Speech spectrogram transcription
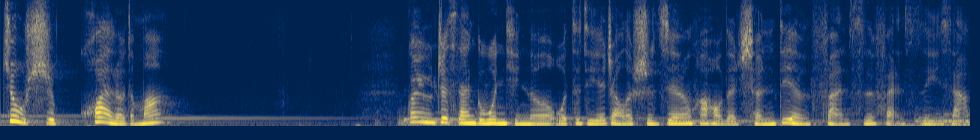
就是快乐的吗？关于这三个问题呢，我自己也找了时间，好好的沉淀、反思、反思一下，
